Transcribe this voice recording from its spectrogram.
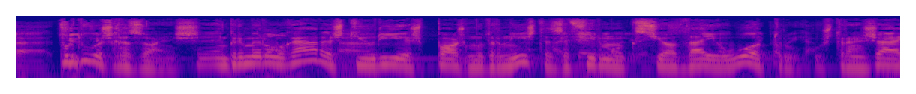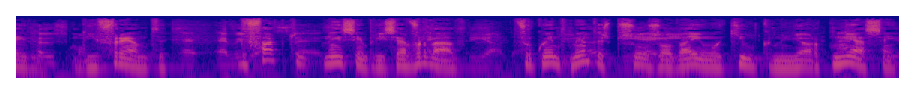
Uh, Por duas razões. Em primeiro lugar, as teorias pós-modernistas afirmam que se odeia o outro, o estrangeiro, o diferente. De facto, nem sempre isso é verdade. Frequentemente as pessoas odeiam aquilo que melhor conhecem.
